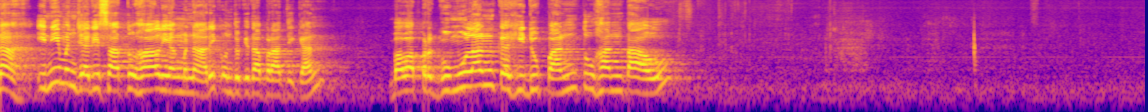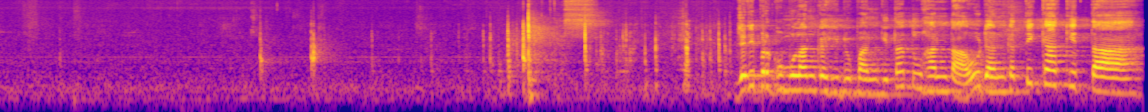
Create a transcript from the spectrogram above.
Nah, ini menjadi satu hal yang menarik untuk kita perhatikan bahwa pergumulan kehidupan Tuhan tahu Jadi pergumulan kehidupan kita Tuhan tahu dan ketika kita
